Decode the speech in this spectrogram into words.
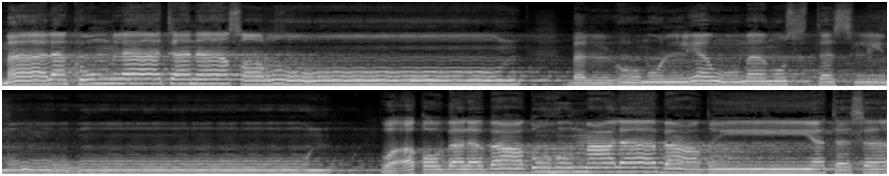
ما لكم لا تناصرون بل هم اليوم مستسلمون واقبل بعضهم على بعض يتساءلون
